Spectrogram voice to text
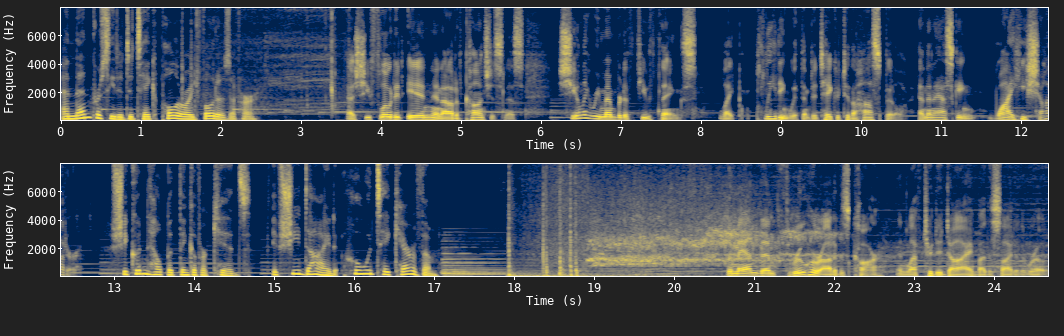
and then proceeded to take Polaroid photos of her. As she floated in and out of consciousness, she only remembered a few things, like pleading with him to take her to the hospital and then asking why he shot her. She couldn't help but think of her kids if she died, who would take care of them? The man then threw her out of his car and left her to die by the side of the road.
